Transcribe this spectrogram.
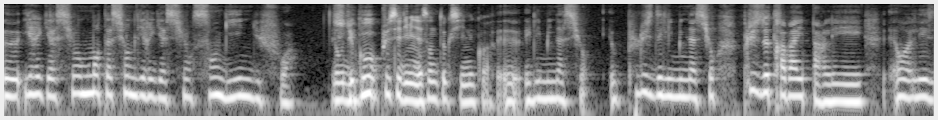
Euh, Irrigation, augmentation de l'irrigation sanguine du foie. Donc du coup, plus élimination de toxines, quoi. Euh, élimination, plus d'élimination, plus de travail par les, les,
